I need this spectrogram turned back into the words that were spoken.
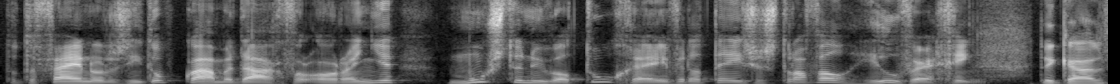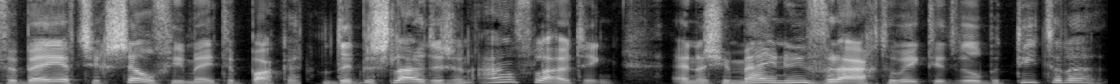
dat de Feyenoorders niet opkwamen dagen voor Oranje, moesten nu wel toegeven dat deze straf wel heel ver ging. De KNVB heeft zichzelf hiermee te pakken. Want dit besluit is een aanfluiting. En als je mij nu vraagt hoe ik dit wil betitelen,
